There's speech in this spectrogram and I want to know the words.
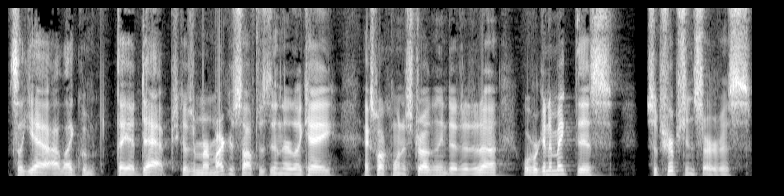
it's like yeah, I like when they adapt because remember Microsoft was in there like, hey, Xbox One is struggling, da da da da. Well, we're gonna make this subscription service,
